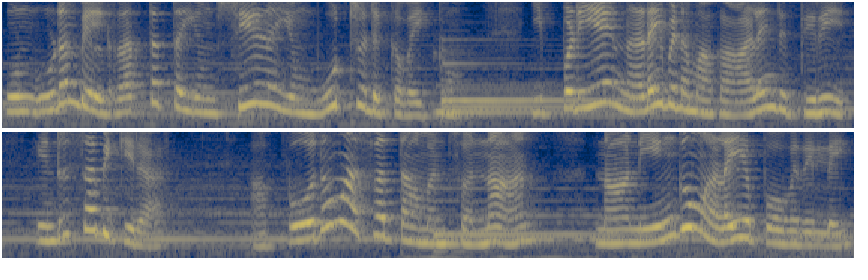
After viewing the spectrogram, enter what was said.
உன் உடம்பில் இரத்தத்தையும் சீழையும் ஊற்றெடுக்க வைக்கும். இப்படியே நடைபெணமாக அலைந்து திரி என்று சபிக்கிறார். அப்போதும் அஸ்வத்தாமன் சொன்னான் நான் எங்கும் அலையப் போவதில்லை.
